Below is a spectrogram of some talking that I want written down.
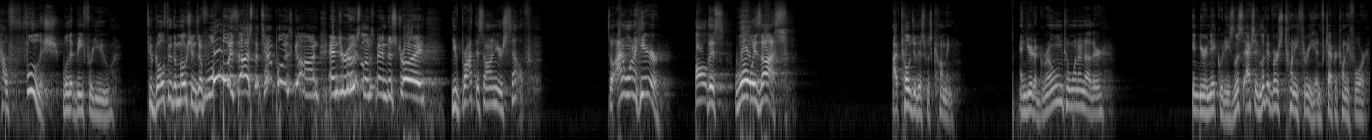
How foolish will it be for you to go through the motions of, woe is us, the temple is gone, and Jerusalem's been destroyed. You've brought this on yourself. So I don't want to hear all this woe is us. I've told you this was coming. And you're to groan to one another in your iniquities. Let's actually look at verse 23 in chapter 24.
